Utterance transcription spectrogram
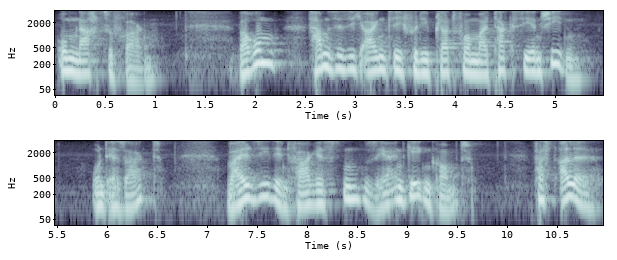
um nachzufragen. Warum haben Sie sich eigentlich für die Plattform MyTaxi entschieden? Und er sagt, weil sie den Fahrgästen sehr entgegenkommt. Fast alle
